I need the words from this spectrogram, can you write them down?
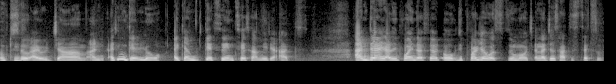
Okay. So I read JAMB and I didn't get law. I kept getting theatre and media arts. And then at the point I felt, oh, the pressure was too much and I just had to settle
